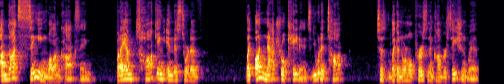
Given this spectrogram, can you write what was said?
I'm not singing while I'm coxing, but I am talking in this sort of like unnatural cadence. You wouldn't talk to like a normal person in conversation with,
